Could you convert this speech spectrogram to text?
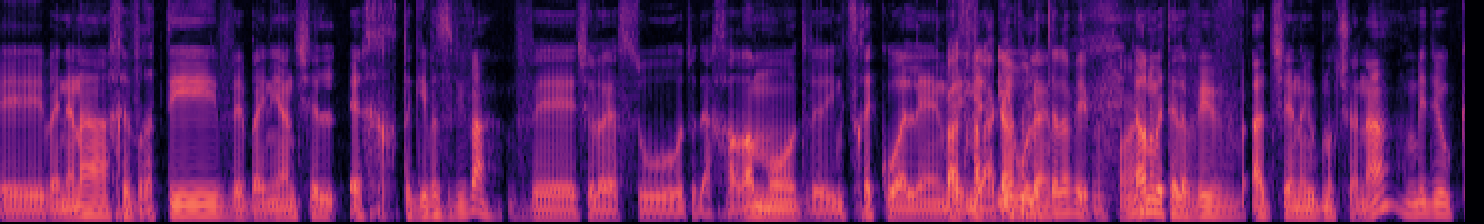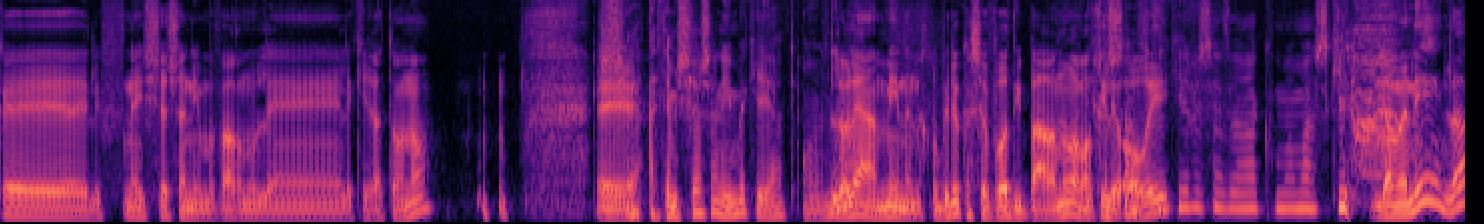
אה, בעניין החברתי ובעניין של איך תגיב הסביבה, ושלא יעשו, אתה יודע, חרמות, ואם יצחקו עליהם, בהתחלה גרתם בתל אביב, נכון? גרנו בתל אביב עד שהן היו בנות שנה, בדיוק לפני שש שנים עברנו לקריית אונו. אה, אתם שש שנים בקריית אונו? לא להאמין, אנחנו בדיוק השבוע דיברנו, אמרתי לאורי. חשבתי כאילו שזה רק ממש כאילו... גם אני, לא,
